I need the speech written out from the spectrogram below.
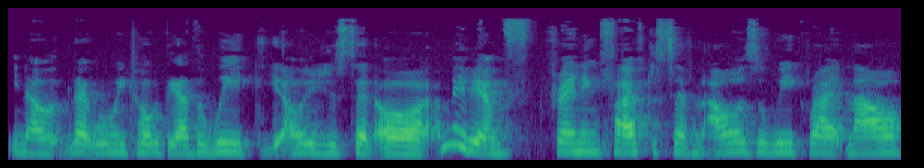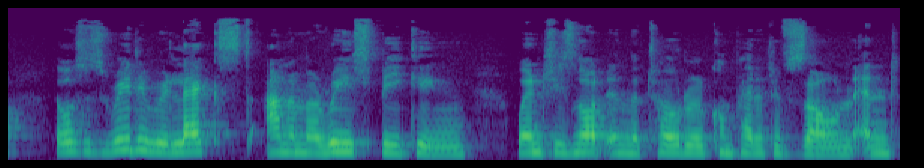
you know like when we talked the other week you know you just said oh maybe i'm training five to seven hours a week right now. There was this really relaxed Anne Marie speaking when she's not in the total competitive zone. And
